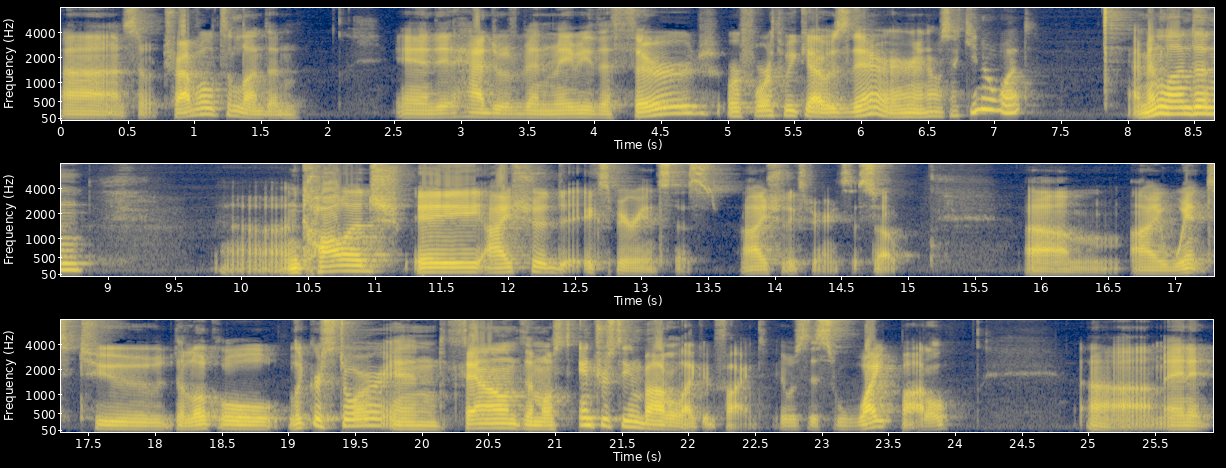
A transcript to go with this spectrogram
Uh, so traveled to London, and it had to have been maybe the third or fourth week I was there, and I was like, you know what? I'm in London. Uh, in college, a, I should experience this. I should experience this. So um, I went to the local liquor store and found the most interesting bottle I could find. It was this white bottle, um, and it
